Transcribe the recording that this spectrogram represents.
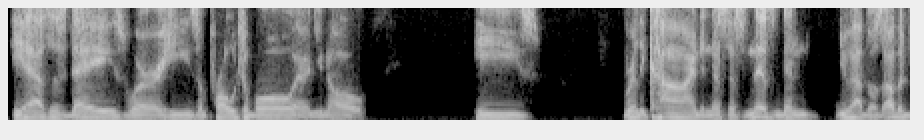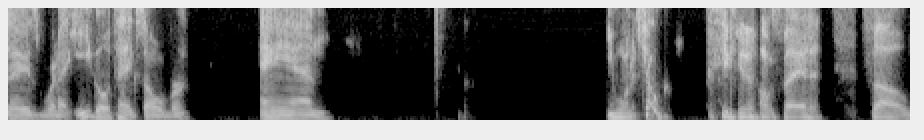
he has his days where he's approachable and you know he's really kind and this, this, and this. And then you have those other days where that ego takes over and you want to choke him. you know what I'm saying? So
